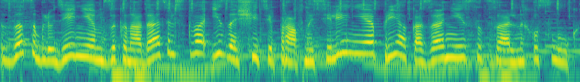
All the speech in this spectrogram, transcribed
за соблюдением законодательства и защите прав населения при оказании социальных услуг.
